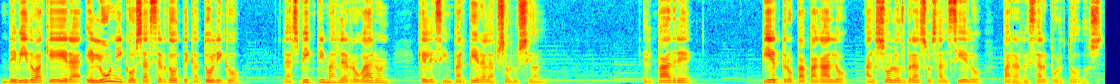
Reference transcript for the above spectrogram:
debido a que era el único sacerdote católico, las víctimas le rogaron que les impartiera la absolución. El padre, Pietro Papagalo, alzó los brazos al cielo para rezar por todos.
